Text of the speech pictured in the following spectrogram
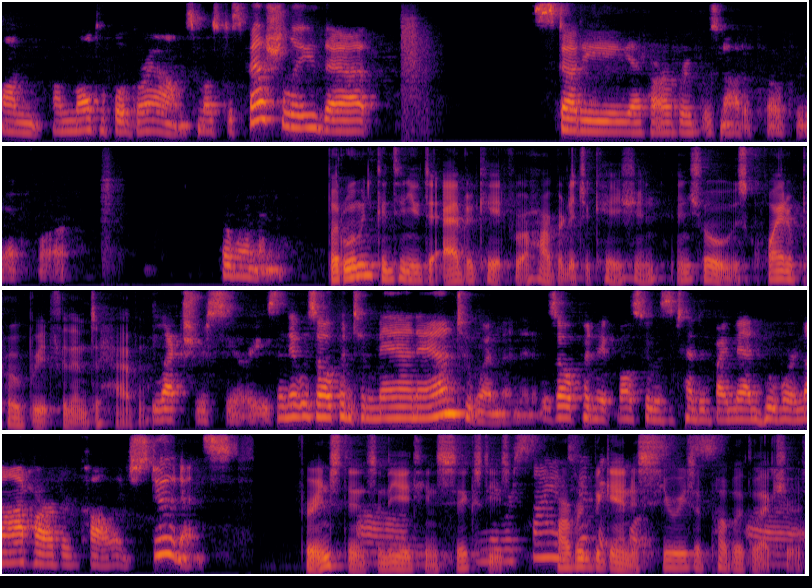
on, on multiple grounds, most especially that study at Harvard was not appropriate for, for women. But women continued to advocate for a Harvard education and show it was quite appropriate for them to have one. Lecture series, and it was open to men and to women, and it was open. It mostly was attended by men who were not Harvard College students. For instance, in the 1860s, um, Harvard began a series of public lectures,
